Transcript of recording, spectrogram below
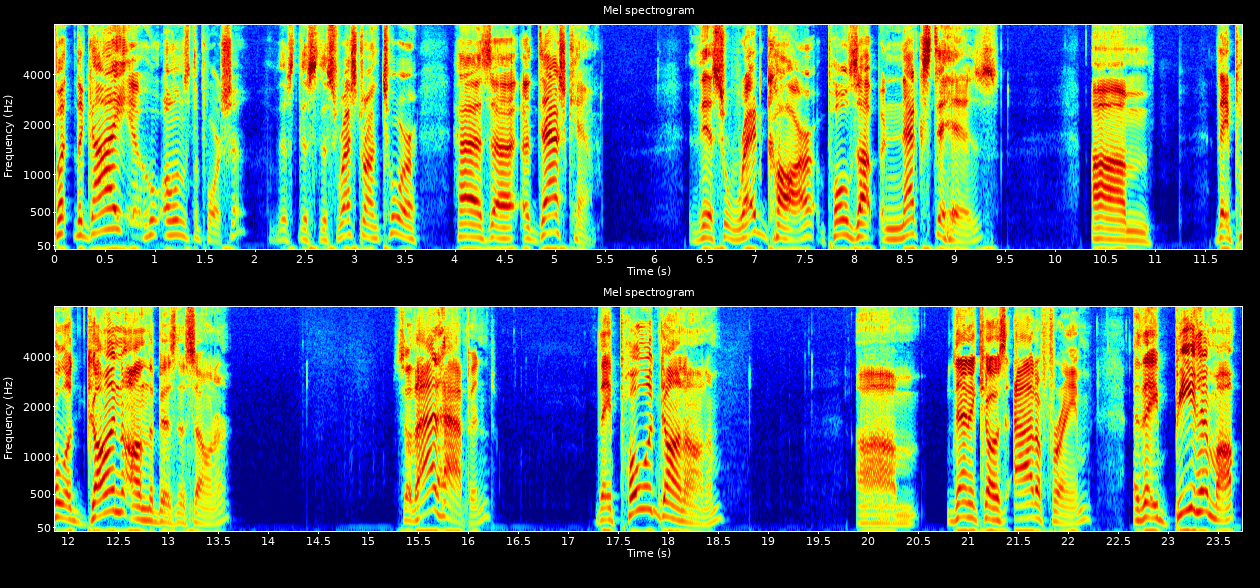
But the guy who owns the Porsche, this this this restaurateur, has a, a dash cam this red car pulls up next to his. Um, they pull a gun on the business owner. So that happened. They pull a gun on him. Um, then it goes out of frame. They beat him up.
